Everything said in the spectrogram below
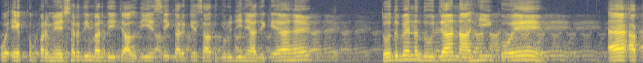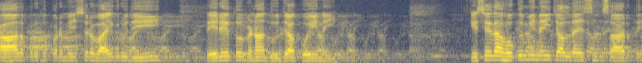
ਉਹ ਇੱਕ ਪਰਮੇਸ਼ਰ ਦੀ ਮਰਜ਼ੀ ਚੱਲਦੀ ਹੈ। ਇਸੇ ਕਰਕੇ ਸਤਿਗੁਰੂ ਜੀ ਨੇ ਅੱਜ ਕਿਹਾ ਹੈ, ਤੁਧ ਬਿਨ ਦੂਜਾ ਨਾਹੀ ਕੋਏ। ਐ ਅਕਾਲ ਪੁਰਖ ਪਰਮੇਸ਼ਰ, ਵਾਹਿਗੁਰੂ ਜੀ, ਤੇਰੇ ਤੋਂ ਬਿਨਾ ਦੂਜਾ ਕੋਈ ਨਹੀਂ। ਕਿਸੇ ਦਾ ਹੁਕਮ ਹੀ ਨਹੀਂ ਚੱਲਦਾ ਇਸ ਸੰਸਾਰ ਤੇ।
